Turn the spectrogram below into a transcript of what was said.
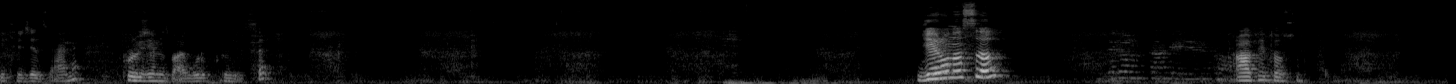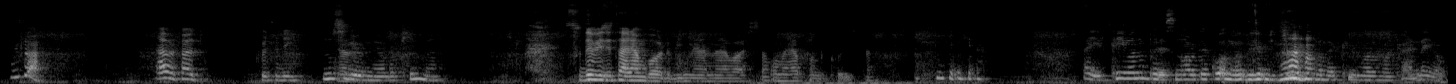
Bitireceğiz yani. Projemiz var, grup projesi. Cero nasıl? Afiyet olsun. Güzel. Evet evet. Kötü değil. Nasıl Evet. görünüyor bakayım mı? Sude vejetaryen bu arada bilmeyenler varsa. Ona yapmadık o yüzden. Hayır kıymanın parasına ortak olmadığım için bana kıymalı makarna yok.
